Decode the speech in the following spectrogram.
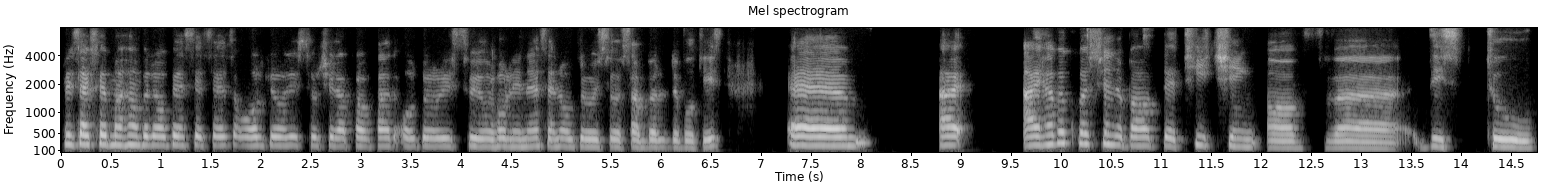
please accept my humble obeisances. All glories to Srila Prabhupada, all glories to your holiness, and all glories to assembled devotees. Um, I, I have a question about the teaching of uh, these two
